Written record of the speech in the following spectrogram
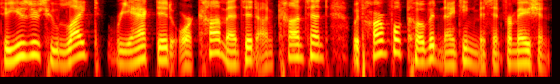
to users who liked, reacted, or commented on content with harmful COVID 19 misinformation.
